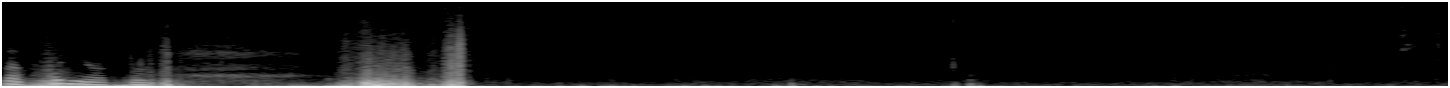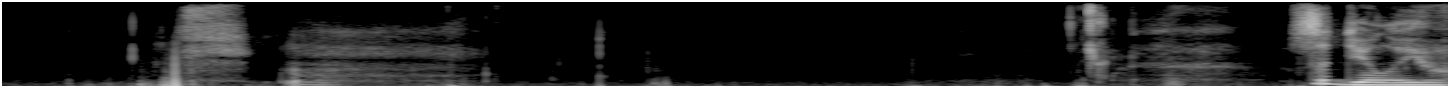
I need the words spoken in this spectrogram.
Так, понятно. Заделаю.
